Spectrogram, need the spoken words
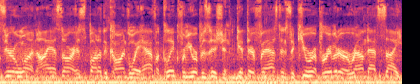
Seattle 01. ISR has spotted the convoy half a click from your position. Get there fast and secure a perimeter around that site.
